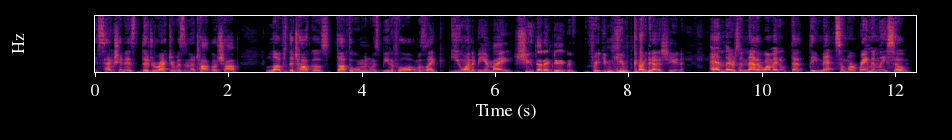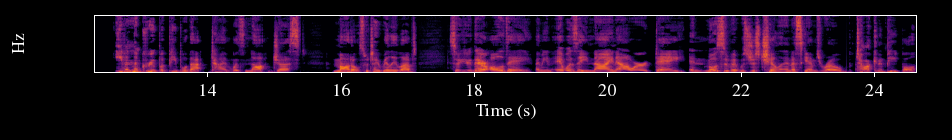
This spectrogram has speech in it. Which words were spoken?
section is the director was in a taco shop, loved the tacos, thought the woman was beautiful, and was like, you want to be in my shoot that I'm doing with freaking Kim Kardashian. And there's another woman that they met somewhere randomly. So even the group of people that time was not just models, which I really loved. So you're there all day. I mean, it was a nine hour day and most of it was just chilling in a Skims robe, talking to people.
